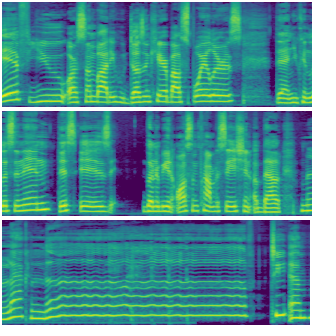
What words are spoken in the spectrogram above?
If you are somebody who doesn't care about spoilers, then you can listen in. This is going to be an awesome conversation about Black Love. TM.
